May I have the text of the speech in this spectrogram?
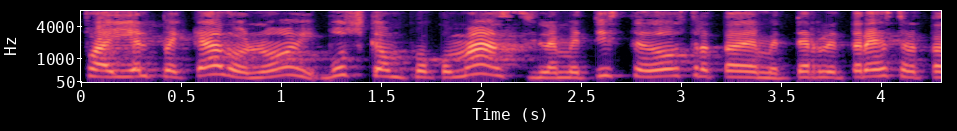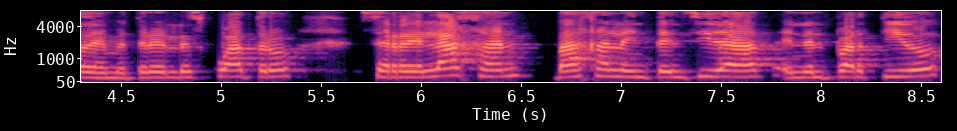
fue ahí el pecado, ¿no? Y busca un poco más. Si le metiste dos, trata de meterle tres, trata de meterles cuatro, se relajan, bajan la intensidad en el partido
